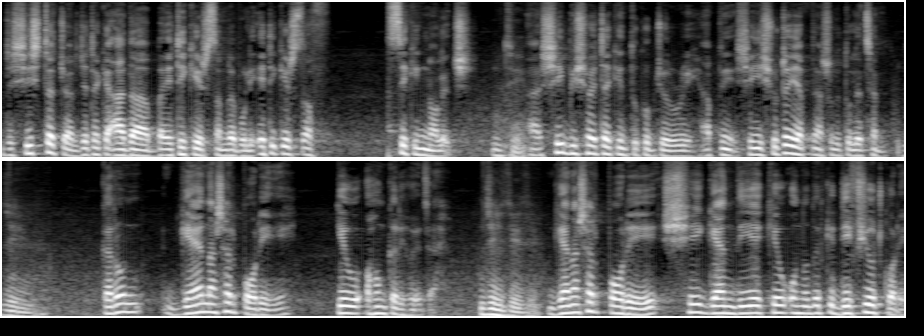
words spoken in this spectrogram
যে শিষ্টাচার যেটাকে আদাব বা এটিকেটস আমরা বলি এটিকেটস অফ সিকিং নলেজ সেই বিষয়টা কিন্তু খুব জরুরি। আপনি সেই ইস্যুটাই আপনি আসলে তুলেছেন। জি। কারণ জ্ঞান আসার পরে কেউ অহংকারী হয়ে যায়। জি জি জি। জ্ঞান আসার পরে সেই জ্ঞান দিয়ে কেউ অন্যদেরকে ডিফিউট করে।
